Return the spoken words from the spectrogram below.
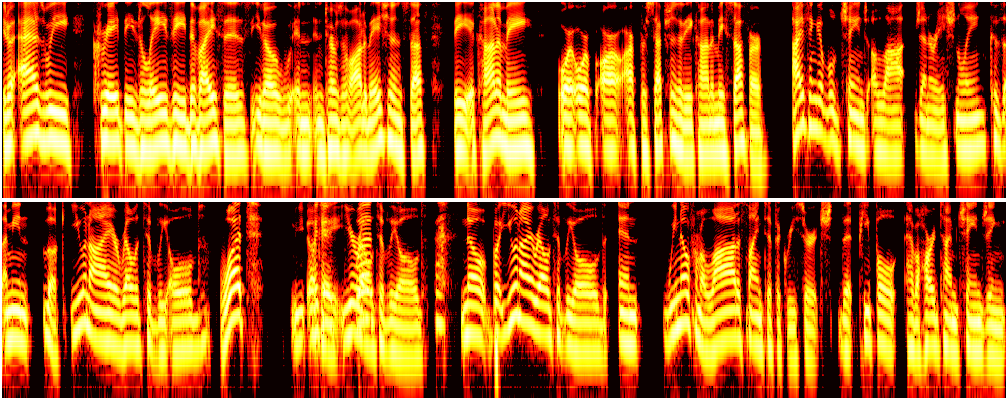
you know, as we create these lazy devices, you know, in, in terms of automation and stuff, the economy or or our, our perceptions of the economy suffer. I think it will change a lot generationally because I mean, look, you and I are relatively old. What? Okay, you- you're what? relatively old. No, but you and I are relatively old, and we know from a lot of scientific research that people have a hard time changing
